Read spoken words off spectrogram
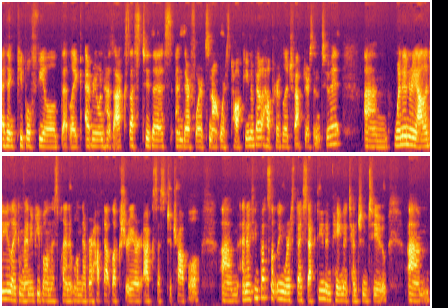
I think people feel that like everyone has access to this and therefore it's not worth talking about how privilege factors into it. Um, when in reality, like many people on this planet will never have that luxury or access to travel. Um, and I think that's something worth dissecting and paying attention to, um,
